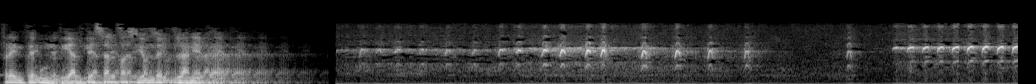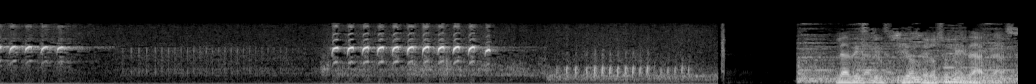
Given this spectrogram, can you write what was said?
Frente Mundial de Salvación del Planeta. La destrucción de los humedales.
